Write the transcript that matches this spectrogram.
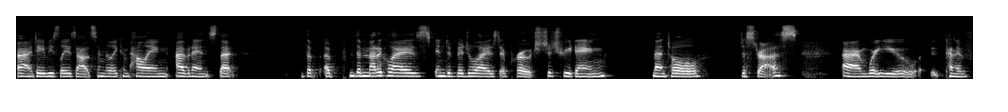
uh, Davies lays out some really compelling evidence that the, uh, the medicalized, individualized approach to treating mental distress, um, where you kind of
